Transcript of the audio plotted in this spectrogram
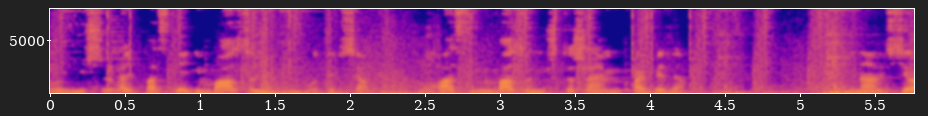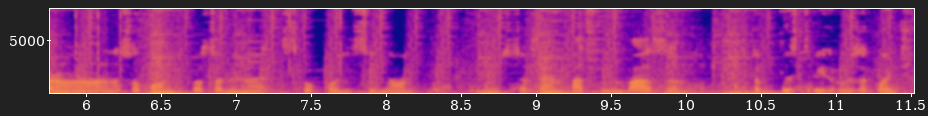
уничтожать последнюю базу. Вот и все. Последнюю базу уничтожаем победа. Нам все равно, насколько он способен, насколько он силен. Уничтожаем последнюю базу, чтобы быстро игру закончить.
